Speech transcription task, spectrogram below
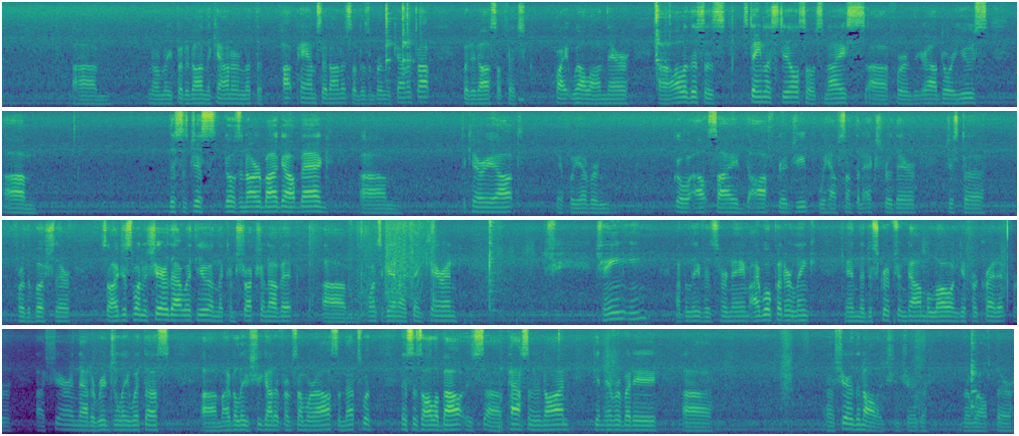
Um, normally put it on the counter and let the hot pan sit on it so it doesn't burn the countertop but it also fits quite well on there. Uh, all of this is stainless steel, so it's nice uh, for your outdoor use. Um, this is just goes in our bug out bag um, to carry out. If we ever go outside the off-grid Jeep, we have something extra there just uh, for the bush there. So I just want to share that with you and the construction of it. Um, once again, I thank Karen Chain I believe is her name. I will put her link in the description down below and give her credit for uh, sharing that originally with us. Um, I believe she got it from somewhere else, and that's what this is all about: is uh, passing it on, getting everybody uh, uh share the knowledge and share the, the wealth there.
